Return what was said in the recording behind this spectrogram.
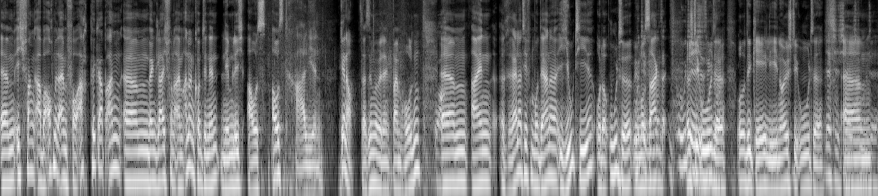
Ähm, Ich fange aber auch mit einem V8 Pickup an, ähm, wenngleich von einem anderen Kontinent, nämlich aus Australien. Genau, da sind wir wieder beim Holden. Wow. Ähm, ein relativ moderner Ute oder Ute, wie Ute, man sagt. Ute das ist die Ute. Oder die Geli, neu ist die Ute. Das ist. Ähm, Gute.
